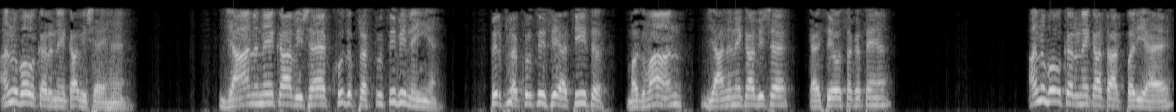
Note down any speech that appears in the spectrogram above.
अनुभव करने का विषय है। जानने का विषय खुद प्रकृति भी नहीं है। फिर प्रकृति से अतीत भगवान जानने का विषय कैसे हो सकते हैं? अनुभव करने का तात्पर्य है,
